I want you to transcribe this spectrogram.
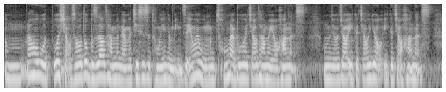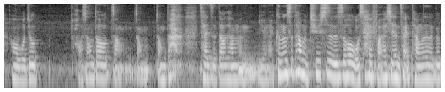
嗯，然后我我小时候都不知道他们两个其实是同一个名字，因为我们从来不会叫他们有 Hannes，我们就叫一个叫 Yo，一个叫 Hannes。然后我就好像到长长长大 才知道他们原来可能是他们去世的时候，我才发现，在他们那个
